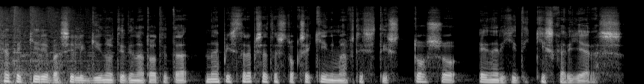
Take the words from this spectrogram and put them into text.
Είχατε κύριε Βασίλη Γκίνο τη δυνατότητα να επιστρέψετε στο ξεκίνημα αυτής της τόσο ενεργητικής καριέρας,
